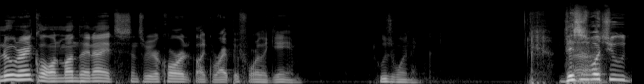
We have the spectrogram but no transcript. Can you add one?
new wrinkle on Monday nights since we record like right before the game. Who's winning? This is Uh, what you.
